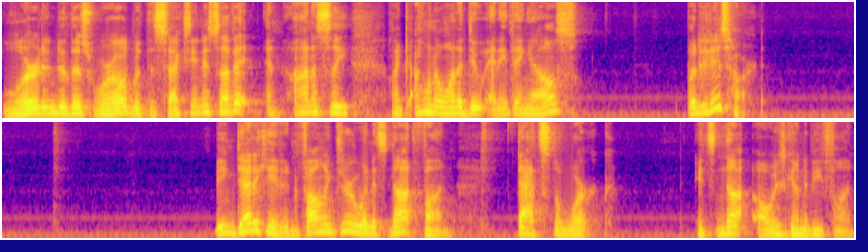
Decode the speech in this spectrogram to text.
lured into this world with the sexiness of it. And honestly, like I wouldn't want to do anything else, but it is hard. Being dedicated and following through when it's not fun, that's the work. It's not always going to be fun,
